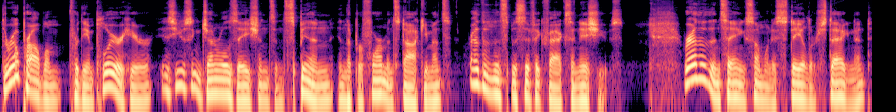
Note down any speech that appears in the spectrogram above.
The real problem for the employer here is using generalizations and spin in the performance documents rather than specific facts and issues. Rather than saying someone is stale or stagnant,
